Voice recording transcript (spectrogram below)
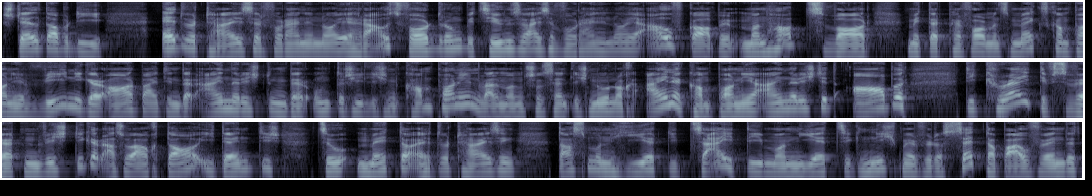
stellt aber die Advertiser vor eine neue Herausforderung bzw. vor eine neue Aufgabe. Man hat zwar mit der Performance Max Kampagne weniger Arbeit in der Einrichtung der unterschiedlichen Kampagnen, weil man schlussendlich nur noch eine Kampagne einrichtet, aber die Creatives werden wichtiger, also auch da identisch zu Meta Advertising, dass man hier die Zeit, die man jetzt nicht mehr für das Setup aufwendet,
